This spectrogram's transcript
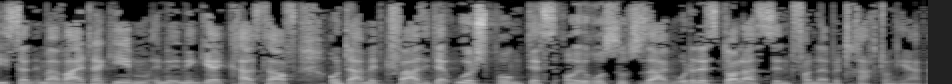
die es dann immer weitergeben in, in den Geldkreislauf und damit quasi der Ursprung des Euros sozusagen oder des Dollars sind von der Betrachtung her.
